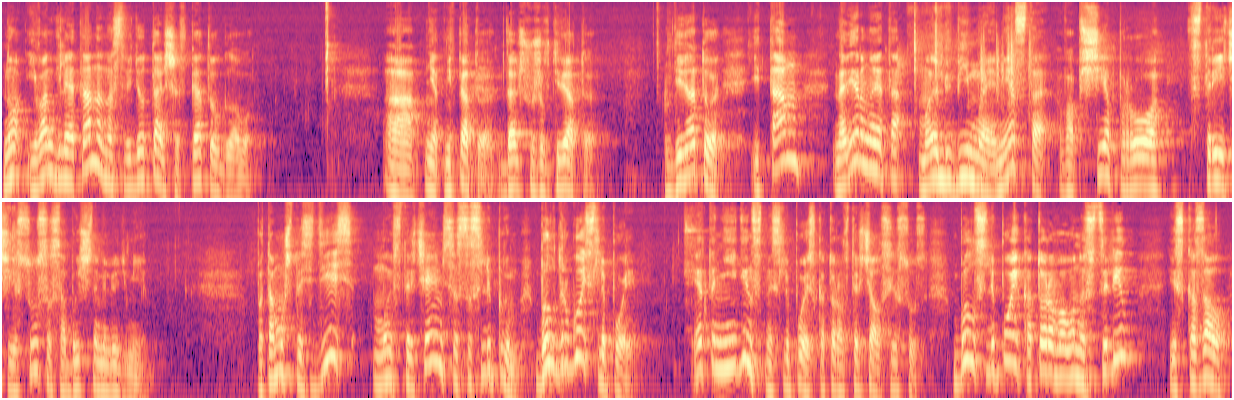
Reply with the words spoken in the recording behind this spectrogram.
Но Евангелие от Анна нас ведет дальше, в пятую главу. А, нет, не в пятую, дальше уже в девятую. Девятую. И там, наверное, это мое любимое место вообще про встречи Иисуса с обычными людьми. Потому что здесь мы встречаемся со слепым. Был другой слепой – это не единственный слепой, с которым встречался Иисус. Был слепой, которого он исцелил и сказал,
